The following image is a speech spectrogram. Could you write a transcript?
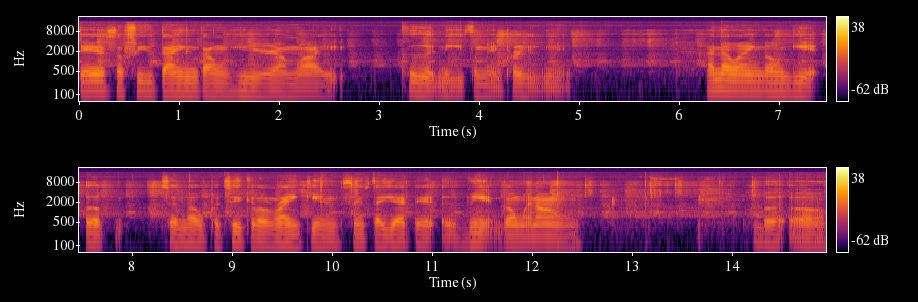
there's a few things on here I'm like, could need some improvement. I know I ain't gonna get up to no particular ranking since they got that event going on. But, uh,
